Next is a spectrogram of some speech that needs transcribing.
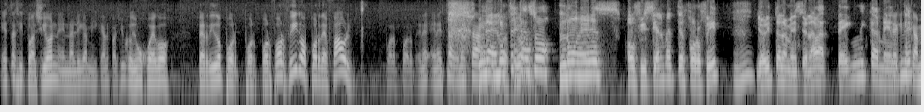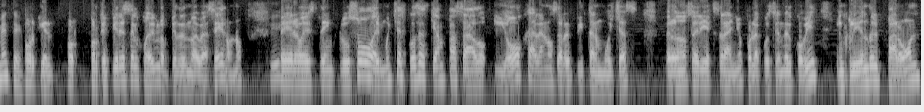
esta situación en la Liga Mexicana del Pacífico de un juego perdido por, por, por forfeit o por default. Por, por- en, en esta, en esta Mira, en este caso no es oficialmente forfeit, Ujú. yo ahorita lo mencionaba técnicamente, Técnicamente. porque por- porque pierdes el juego y lo pierdes 9 a 0, ¿no? Sí. Pero este incluso hay muchas cosas que han pasado y ojalá no se repitan muchas, pero no sería extraño por la cuestión del COVID, incluyendo el parón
